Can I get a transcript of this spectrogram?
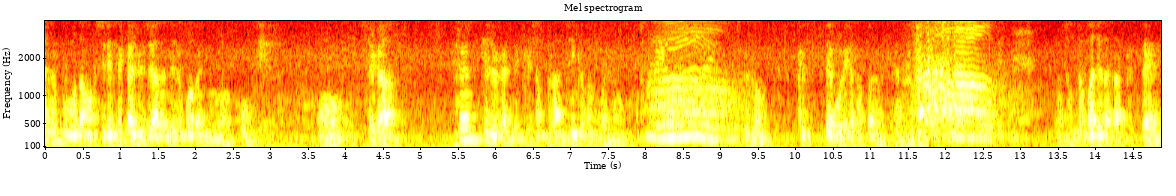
일반 샴푸보다 확실히 색깔 유지하는 데 효과가 있는 것 같고 어 제가 해외 스케줄 갈 때 그 샴푸를 안 챙겨간 거예요. 그래서 그때 머리가 다 빠졌어요. 어, 점점 빠지다가 그때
